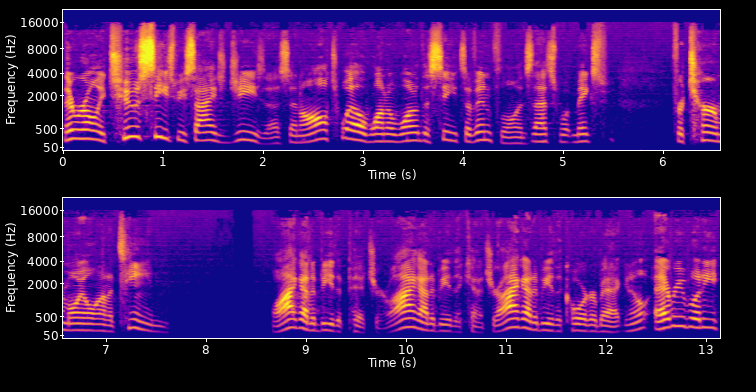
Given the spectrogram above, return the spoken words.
There were only two seats besides Jesus, and all 12 wanted one of the seats of influence. That's what makes for turmoil on a team. Well, I got to be the pitcher. Well, I got to be the catcher. I got to be the quarterback. You know, everybody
